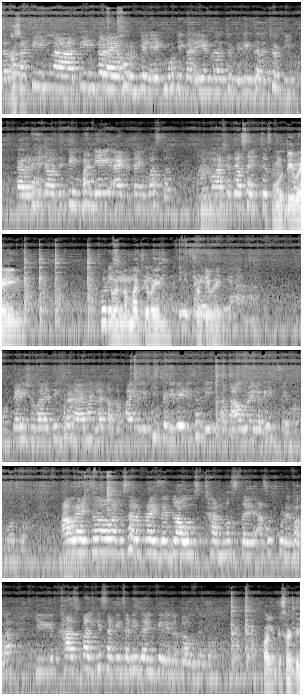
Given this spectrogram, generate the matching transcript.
तर बघा तीन तीन कढाया भरून गेले एक मोठी कढाई एक जरा छोटी एक जरा छोटी. कारण ह्याच्यावरती तीन भांडी ऍट अ टाइम बसतात. मग अशा त्या साईजच्या मोठी बहीण दोन नंबरची बहीण, छोटी बहीण. मग त्या हिशोबाने तीन कढाया म्हटल्यात. आता फायनली खिचडी रेडी झाली. आता आवरायला घ्यायचंय महत्वाचं. आवरायचं आता सरप्राईज आहे. ब्लाऊज छान मस्त आहे. असंच पुढे बघा की खास पालखीसाठीचा डिझाईन केलेला ब्लाऊज आहे तो. पालखीसाठी.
